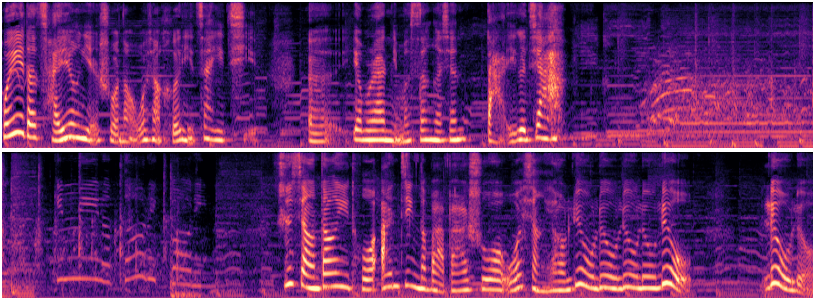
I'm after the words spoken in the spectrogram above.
回忆的彩英也说呢：“我想和你在一起。”呃，要不然你们三个先打一个架。只想当一坨安静的粑粑说：“我想要六六六六六六六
